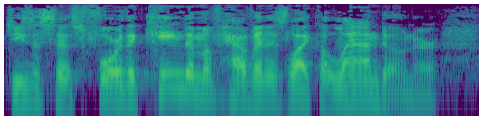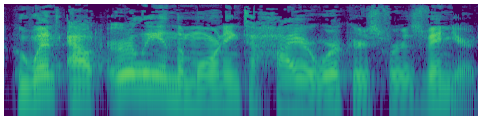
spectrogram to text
Jesus says, For the kingdom of heaven is like a landowner who went out early in the morning to hire workers for his vineyard.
